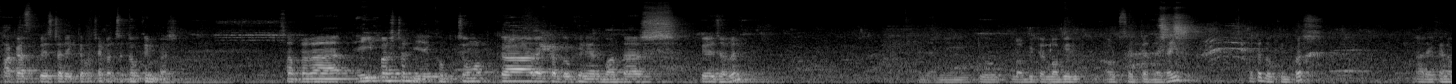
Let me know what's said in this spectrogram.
ফাঁকা স্পেসটা দেখতে পাচ্ছেন, এটা হচ্ছে দক্ষিণ পাশ। আপনারা এই পাশটা দিয়ে খুব চমৎকার একটা দক্ষিণের বাতাস পেয়ে যাবেন। আমি একটু লবিটা লবির আউটসাইডটা দেখাই। এটা দক্ষিণ পাশ। আর এখানে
